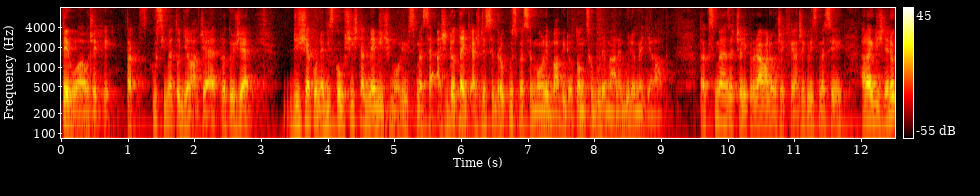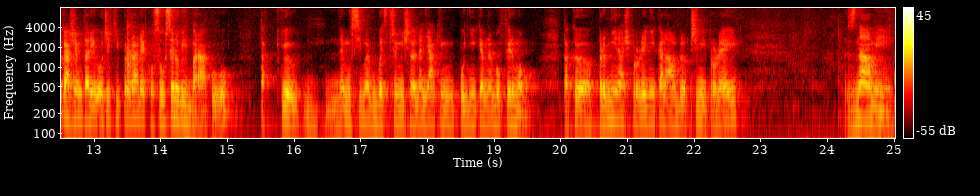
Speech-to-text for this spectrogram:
ty vole ořechy, tak zkusíme to dělat, že? Protože když jako nevyzkoušíš, tak nevíš. Mohli jsme se až do teď, až 10 roků jsme se mohli bavit o tom, co budeme a nebudeme dělat. Tak jsme začali prodávat ořechy a řekli jsme si, hele, když nedokážeme tady ořechy prodat jako sousedovi v baráku, tak eh, nemusíme vůbec přemýšlet nad nějakým podnikem nebo firmou. Tak eh, první náš prodejní kanál byl přímý prodej, známý,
